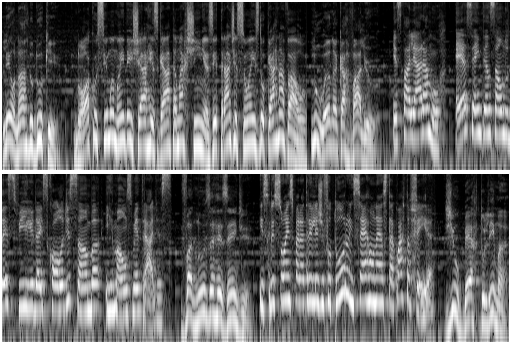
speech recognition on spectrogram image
Leonardo Duque. Bloco Se Mamãe Deixar resgata marchinhas e tradições do carnaval. Luana Carvalho. Espalhar amor. Essa é a intenção do desfile da Escola de Samba Irmãos Metralhas. Vanusa Rezende. Inscrições para trilhas de futuro encerram nesta quarta-feira. Gilberto Lima.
